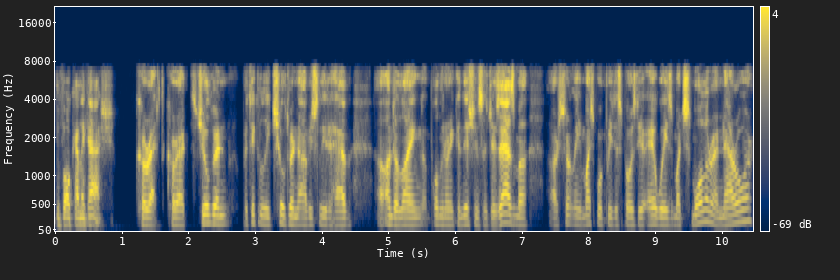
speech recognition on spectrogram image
the volcanic ash. Correct, correct. Children, particularly children, obviously, that have uh, underlying pulmonary conditions such as asthma are certainly much more predisposed. Their airway is much smaller and narrower,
